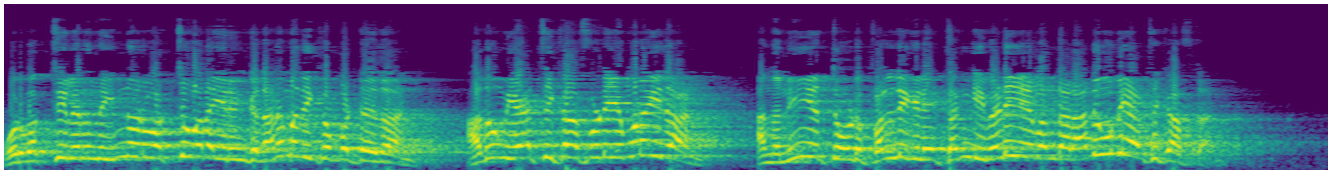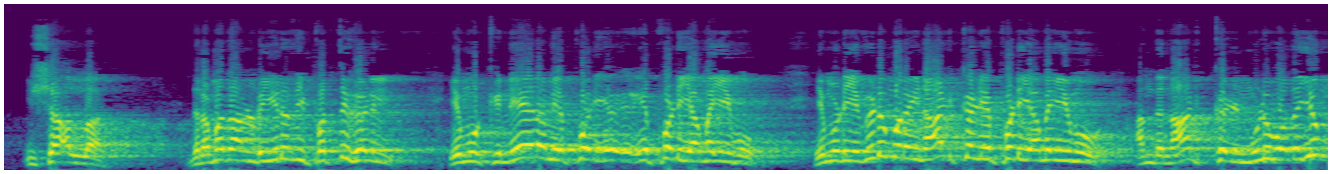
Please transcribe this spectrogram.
ஒரு வக்திலிருந்து இன்னொரு வக்து வரை இருங்கள். அனுமதிக்கப்பட்டதுதான். அதுவும் ஏத்திகாஃபுடைய முறைதான். அந்த நீயத்தோடு பள்ளிகளே தங்கி வெளியே வந்தால் அதுவும் ஏத்திகாஃப் தான். இஷா அல்லாஹ் இந்த ரமதானுடைய இறுதி பத்துகளில் எமக்கு நேரம் எப்படி எப்படி அமையுமோ எம்முடைய விடுமுறை நாட்கள் எப்படி அமையுமோ அந்த நாட்கள் முழுவதையும்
